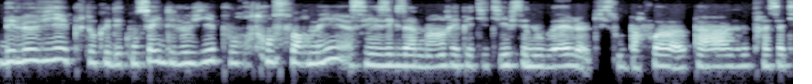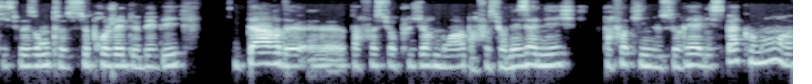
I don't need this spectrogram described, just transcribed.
des leviers plutôt que des conseils, des leviers pour transformer ces examens répétitifs, ces nouvelles qui sont parfois pas très satisfaisantes, ce projet de bébé tarde, euh, parfois sur plusieurs mois, parfois sur des années, parfois qui ne se réalisent pas? Comment euh,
